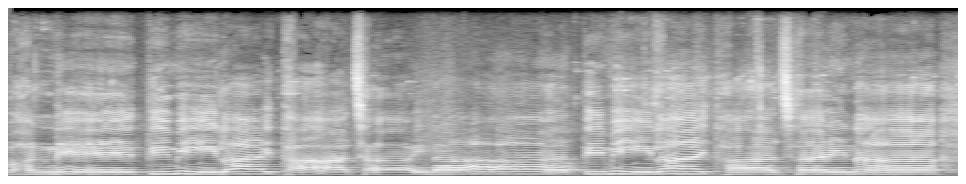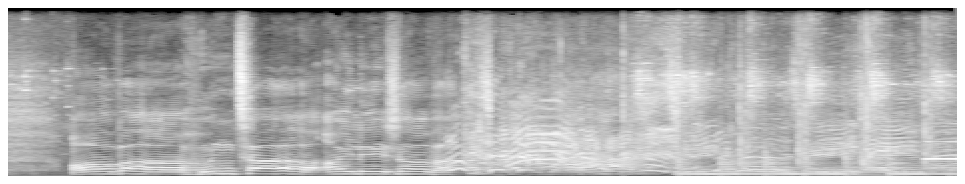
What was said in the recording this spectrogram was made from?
भन्ने तिमीलाई थाहा छैन तिमीलाई थाहा छैन। अब हुन्छ अहिले सभा।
